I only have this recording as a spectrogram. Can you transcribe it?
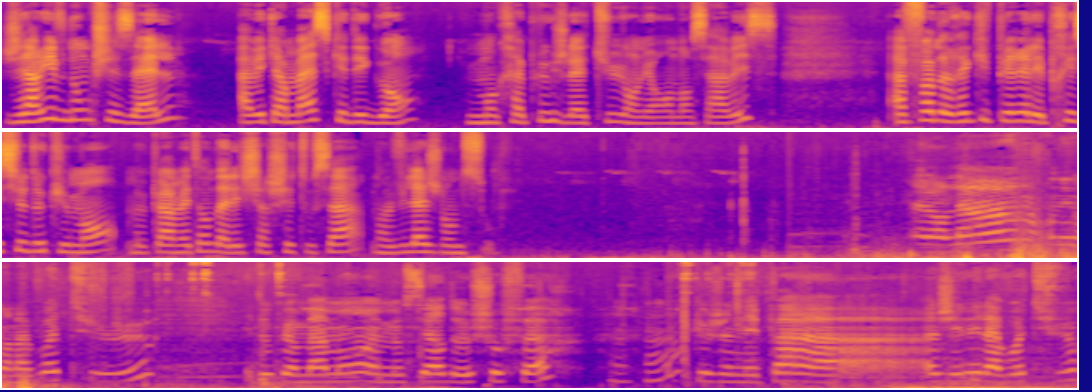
J'arrive donc chez elle, avec un masque et des gants. Il ne manquerait plus que je la tue en lui rendant service. Afin de récupérer les précieux documents me permettant d'aller chercher tout ça dans le village d'en dessous. Alors là, on est dans la voiture. Et donc euh, maman me sert de chauffeur parce que je n'ai pas à gérer la voiture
